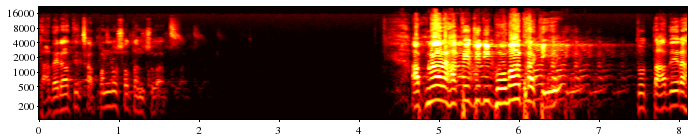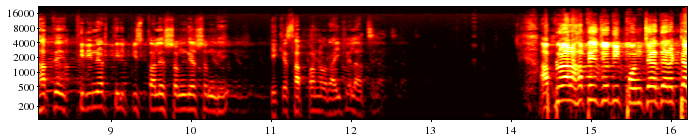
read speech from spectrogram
তাদের হাতে ছাপ্পান্ন শতাংশ আছে। আপনার হাতে যদি বোমা থাকে, তো তাদের হাতে থ্রি নাট থ্রি পিস্তলের সঙ্গে সঙ্গে একে ছাপ্পান্ন রাইফেল আছে। আপনার হাতে যদি পঞ্চায়েতের একটা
